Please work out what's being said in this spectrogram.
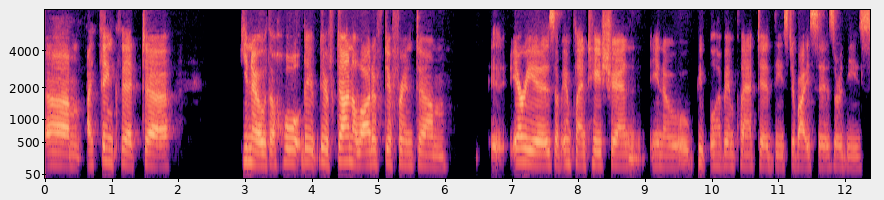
um, I think that, uh, you know, the whole, they, they've done a lot of different um, areas of implantation. You know, people have implanted these devices or these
